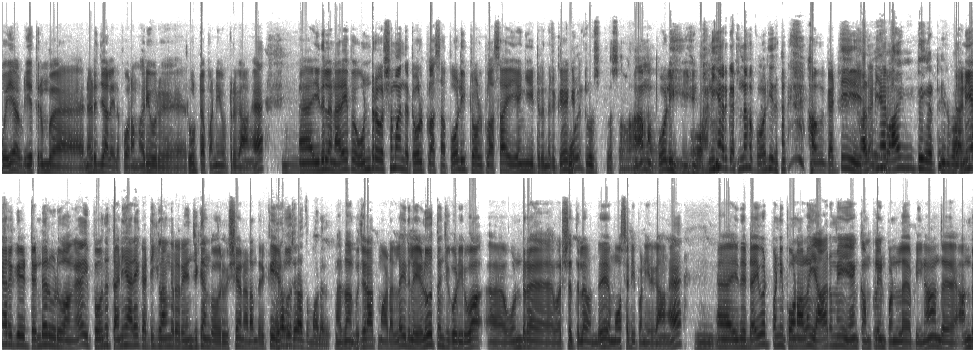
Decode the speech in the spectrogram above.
போய் அப்படியே திரும்ப நெடுஞ்சாலையில போற மாதிரி ஒரு ரூட்டை பண்ணி விட்டுருக்காங்க. இதுல நிறைய பேர் ஒன்றரை வருஷமா இந்த டோல் பிளாசா போலி டோல் பிளாசா இயங்கிட்டு இருந்திருக்கு? ஆமா போலி. தனியார் கட்டினா போலி தான். அவங்க கட்டி தனியார் வாங்கிட்டு கட்டிருப்பாங்க தனியாருக்கு டெண்டர் விடுவாங்க. இப்போ வந்து தனியாரே கட்டிக்கலாங்கிற ரேஞ்சுக்கு அங்க ஒரு விஷயம் நடந்திருக்கு. குஜராத் மாடல் அதான் குஜராத் மாடல்ல இதுல 75 கோடி ரூபா ஒன்றரை வருஷத்துல வந்து மோசடி பண்ணியிருக்காங்க. இது டைவர்ட் பண்ணி போனாலும் யாருமே ஏன் கம்ப்ளைண்ட் பண்ணல அப்படின்னா அந்த அங்க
